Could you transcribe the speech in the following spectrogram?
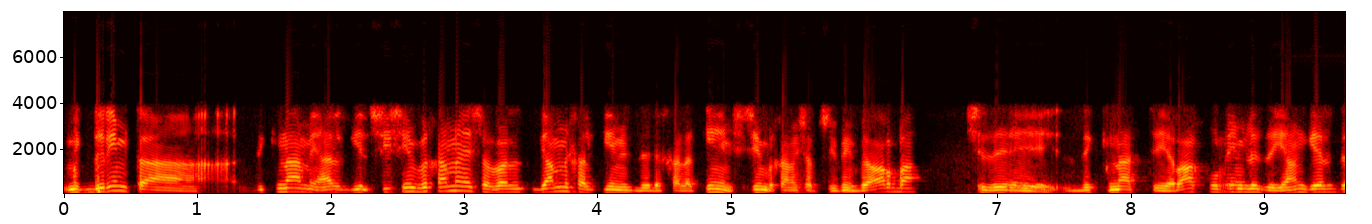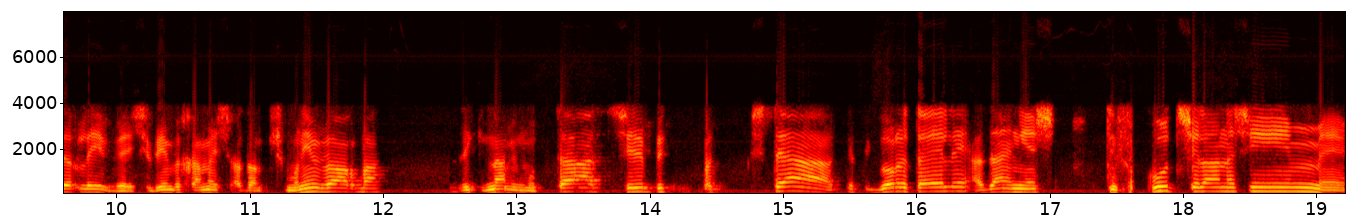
מגדירים את הזקנה מעל גיל 65, אבל גם מחלקים את זה לחלקים, 65 עד 74, שזה זקנה צעירה קוראים לזה, יאנג אלדרלי, ו-75 עד 84, זקנה ממוצעת, שבשתי הקטגוריות האלה עדיין יש תפקוד של האנשים אה,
